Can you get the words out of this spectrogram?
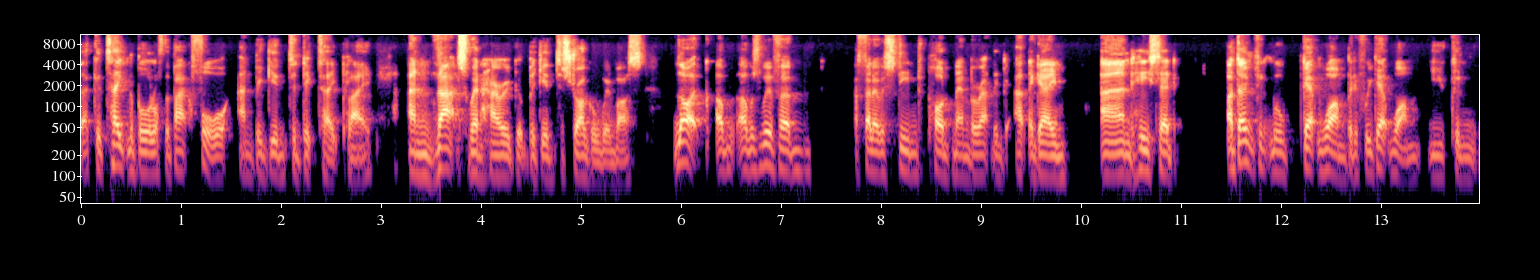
that could take the ball off the back four and begin to dictate play. And that's when Harrogate began to struggle with us. Like I, I was with um, a fellow esteemed pod member at the at the game, and he said, "I don't think we'll get one, but if we get one, you can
